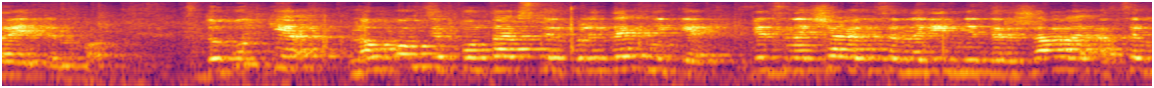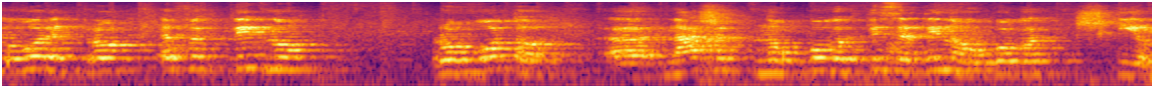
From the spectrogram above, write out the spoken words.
рейтингу. Здобутки науковців Полтавської політехніки відзначаються на рівні держави, а це говорить про ефективну роботу е, наших наукових 10 наукових шкіл.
